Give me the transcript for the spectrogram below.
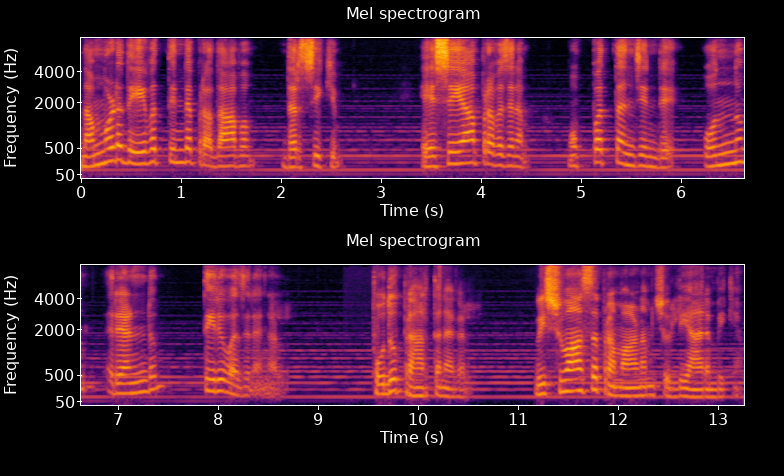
നമ്മുടെ ദൈവത്തിന്റെ പ്രതാപം ദർശിക്കും. ഏശയാ പ്രവചനം മുപ്പത്തഞ്ചിന്റെ ഒന്നും രണ്ടും തിരുവചനങ്ങൾ. പൊതുപ്രാർത്ഥനകൾ. വിശ്വാസ പ്രമാണം ചൊല്ലി ആരംഭിക്കാം.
